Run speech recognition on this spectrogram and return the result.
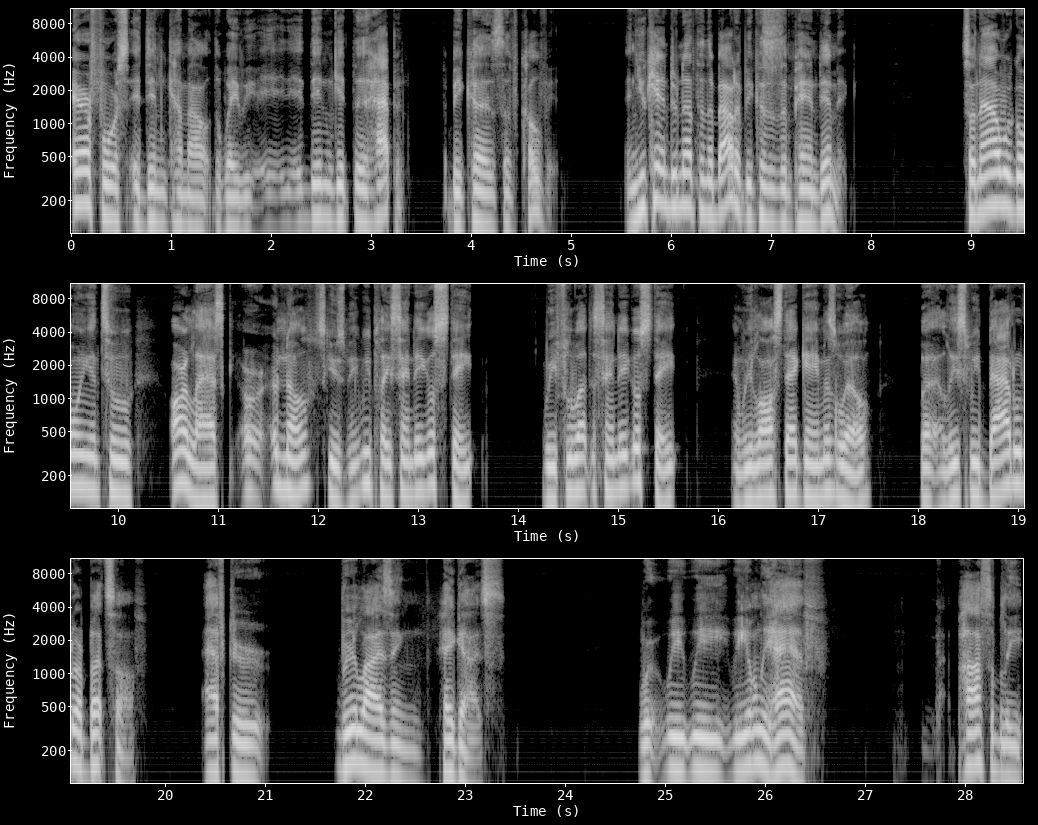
Air Force, it didn't come out the way we it, didn't get to happen because of COVID. And you can't do nothing about it because it's a pandemic. So now we're going into our last or, or no, excuse me, we play San Diego State. We flew out to San Diego State and we lost that game as well. But at least we battled our butts off after realizing, hey guys, we we we only have possibly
